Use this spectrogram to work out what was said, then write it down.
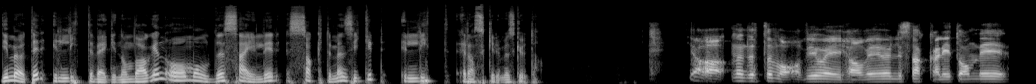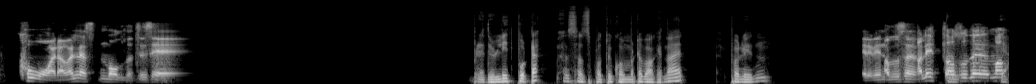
De møter litt veggen om dagen, og Molde seiler sakte, men sikkert litt raskere med skuta. Ja, men dette var vi jo, har vi jo snakka litt om. Vi kåra vel nesten Molde til serien. Ble du litt borte? Jeg satser på at du kommer tilbake der, på lyden. litt. Altså det, man,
